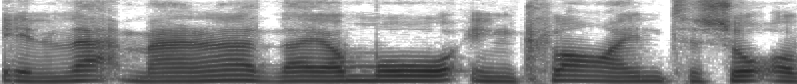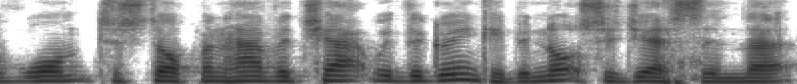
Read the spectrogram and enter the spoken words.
in that manner they are more inclined to sort of want to stop and have a chat with the greenkeeper not suggesting that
